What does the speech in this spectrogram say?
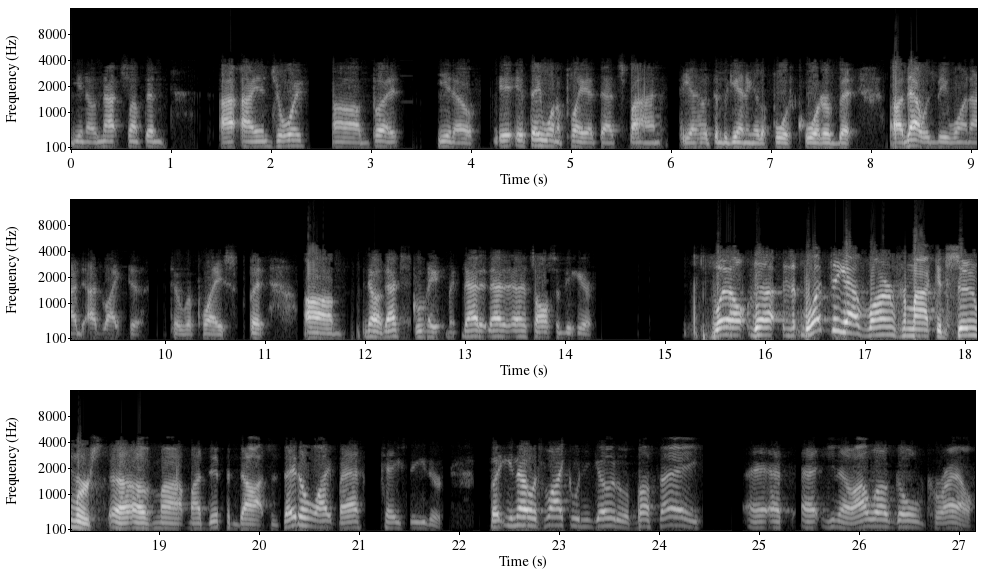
you know not something I, I enjoy. Uh, but you know, if, if they want to play it, that's fine. You know, at the beginning of the fourth quarter. But uh, that would be one I'd, I'd like to to replace. But um, no, that's great. That, that that's awesome to hear. Well, the, the one thing I've learned from my consumers uh, of my my Dippin' Dots is they don't like basket case either. But you know, it's like when you go to a buffet at, at you know, I love Golden Corral.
